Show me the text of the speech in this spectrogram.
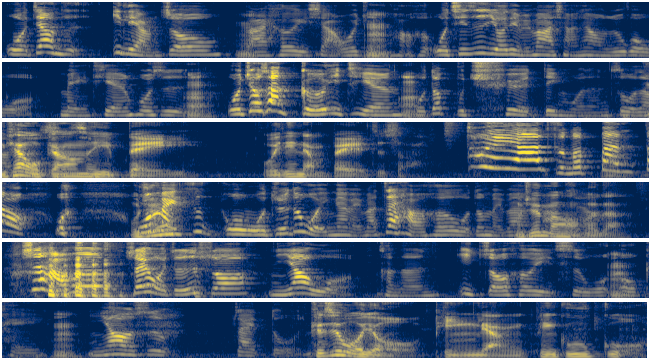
我这样子一两周来喝一下，我会觉得很好喝。嗯、我其实有点没办法想象，如果我每天或是我就算隔一天，嗯、我都不确定我能做到。你看我刚刚那一杯，我一天两杯至少。对呀、啊，怎么办到？我我，我每次我我觉得我应该没办法，再好喝我都没办法。我觉得蛮好喝的、啊，是好喝，所以我只是说，你要我可能一周喝一次，我 OK。嗯，你要是。再多，可是我有评量评估过，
